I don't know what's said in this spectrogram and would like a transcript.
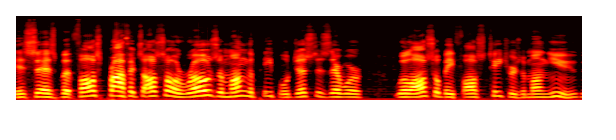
It says, But false prophets also arose among the people, just as there were will also be false teachers among you,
